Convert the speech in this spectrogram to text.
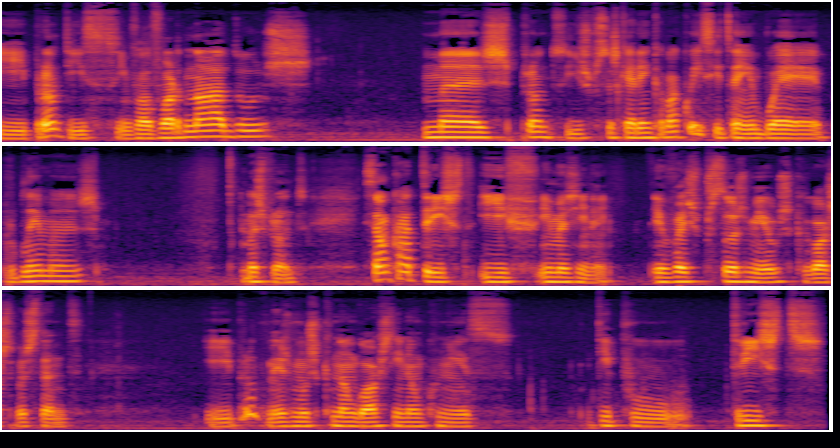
e pronto, isso envolve ordenados, mas pronto, e as pessoas querem acabar com isso e têm bué problemas, mas pronto, isso é um bocado triste e imaginem, eu vejo professores meus que gosto bastante e pronto, mesmo os que não gosto e não conheço, tipo, tristes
